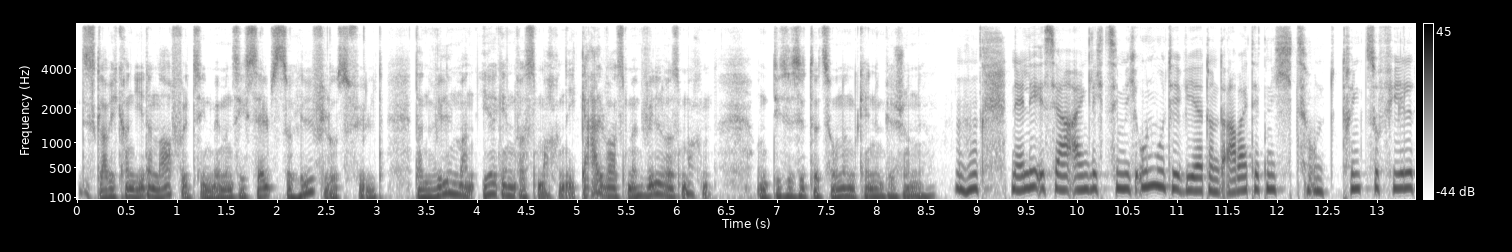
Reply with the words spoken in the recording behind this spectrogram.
das glaube ich, kann jeder nachvollziehen, wenn man sich selbst so hilflos fühlt, dann will man irgendwas machen, egal was, man will was machen. Und diese Situationen kennen wir schon. Ja. Mhm. Nelly ist ja eigentlich ziemlich unmotiviert und arbeitet nicht und trinkt zu viel.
